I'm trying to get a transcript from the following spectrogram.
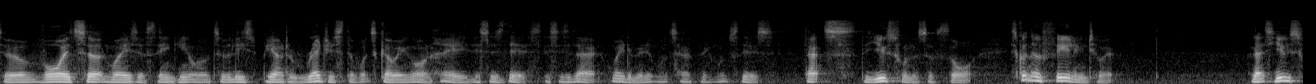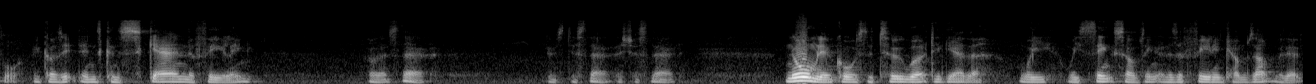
to avoid certain ways of thinking, or to at least be able to register what's going on. Hey, this is this, this is that. Wait a minute, what's happening? What's this? That's the usefulness of thought. It's got no feeling to it, and that's useful because it then can scan the feeling. Oh, that's that. It's just that. It's just that. Normally, of course, the two work together. We, we think something and as a feeling comes up with it.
